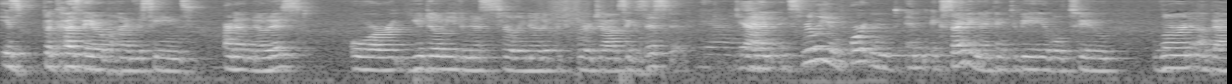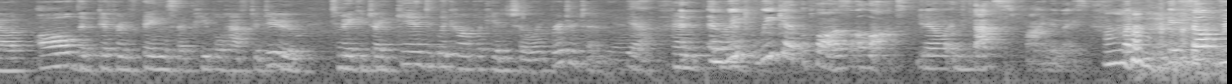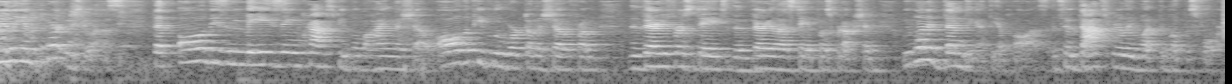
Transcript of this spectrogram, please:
is because they are behind the scenes are not noticed or you don't even necessarily know that particular jobs existed. Yeah. yeah. And it's really important and exciting, I think, to be able to learn about all the different things that people have to do to make a gigantically complicated show like Bridgerton. Yeah, And- and, and we, we get applause a lot, you know, and that's fine and nice. Uh-huh. But it felt really important to us that all these amazing craftspeople behind the show, all the people who worked on the show from the very first day to the very last day of post production, we wanted them to get the applause. And so that's really what the book was for.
